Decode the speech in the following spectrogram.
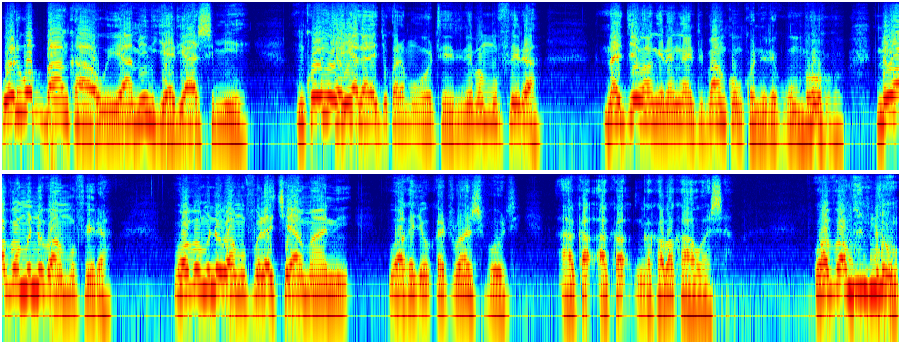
Waliwo banka awe yamini gyeyali asimye. Nkoyo yali agala gikola mu hoteri ne bamufera. Najja ewange nanga nti bankonkonere ku mbooko ne wava muno bamufera. Wava muno bamufuula chairmani wakajoko ka transport nga kabaka awasa. Wava muno.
